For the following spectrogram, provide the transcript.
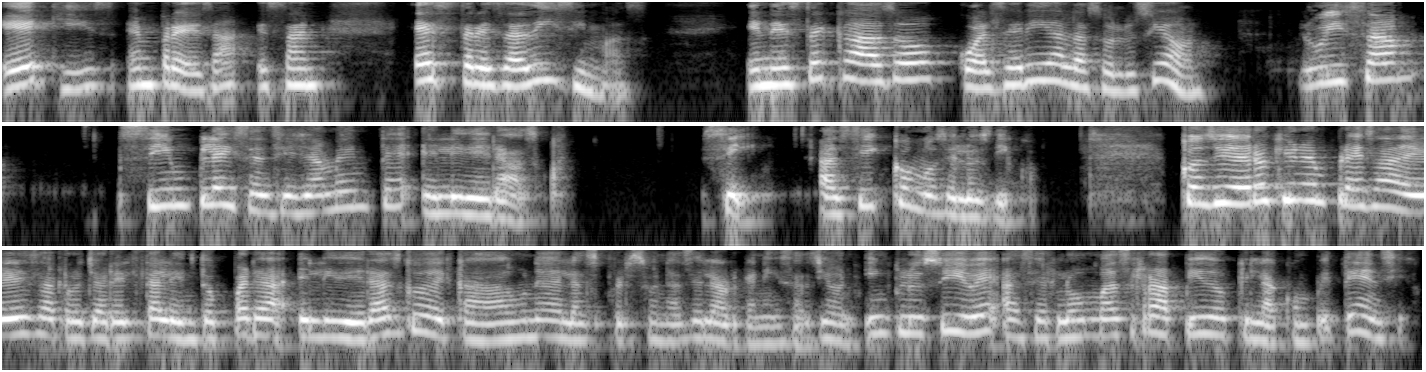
X empresa están estresadísimas. En este caso, ¿cuál sería la solución? Luisa, simple y sencillamente el liderazgo. Sí, así como se los digo. Considero que una empresa debe desarrollar el talento para el liderazgo de cada una de las personas de la organización, inclusive hacerlo más rápido que la competencia.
